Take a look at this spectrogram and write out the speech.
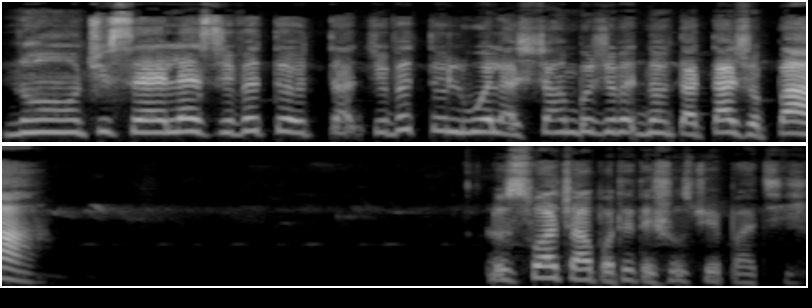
Non, tu sais, laisse, je vais te, je vais te louer la chambre. Je vais... Non, tata, je pars. Le soir, tu as apporté tes choses, tu es parti.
